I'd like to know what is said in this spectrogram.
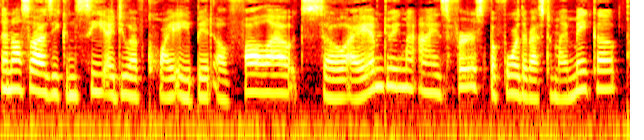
And also, as you can see, I do have quite a bit of fallout, so I am doing my eyes first before the rest of my makeup.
